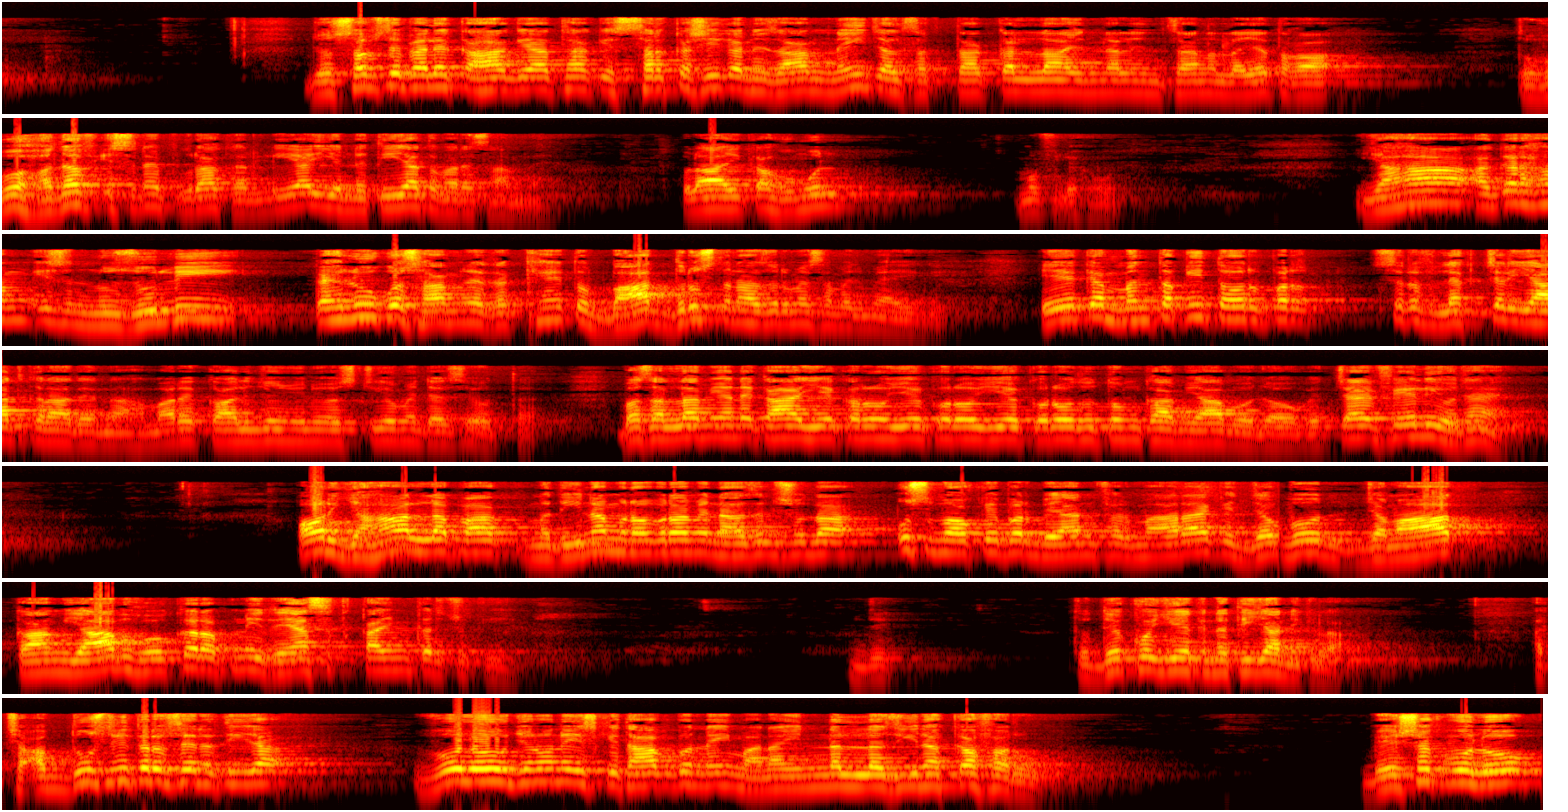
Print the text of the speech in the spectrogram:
جو سب سے پہلے کہا گیا تھا کہ سرکشی کا نظام نہیں چل سکتا کل ان انسان اللہ تو وہ ہدف اس نے پورا کر لیا، یہ نتیجہ تمہارے سامنے ہے۔ الائی کا حمل مفل یہاں اگر ہم اس نزولی پہلو کو سامنے رکھیں تو بات درست ناظر میں سمجھ میں آئے گی۔ ایک ہے منطقی طور پر صرف لیکچر یاد کرا دینا، ہمارے کالجوں، یونیورسٹیوں میں جیسے ہوتا ہے۔ بس اللہ میاں نے کہا، یہ کرو یہ کرو یہ کرو تو تم کامیاب ہو جاؤ گے، چاہے فیل ہی ہو جائیں۔ اور یہاں اللہ پاک مدینہ منورہ میں نازل شدہ اس موقع پر بیان فرما رہا ہے کہ جب وہ جماعت کامیاب ہو کر اپنی ریاست قائم کر چکی ہے۔ جی تو دیکھو یہ ایک نتیجہ نکلا۔ اچھا اب دوسری طرف سے نتیجہ۔ وہ لوگ جنہوں نے اس کتاب کو نہیں مانا، ان الزینہ کفرو بے شک وہ لوگ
